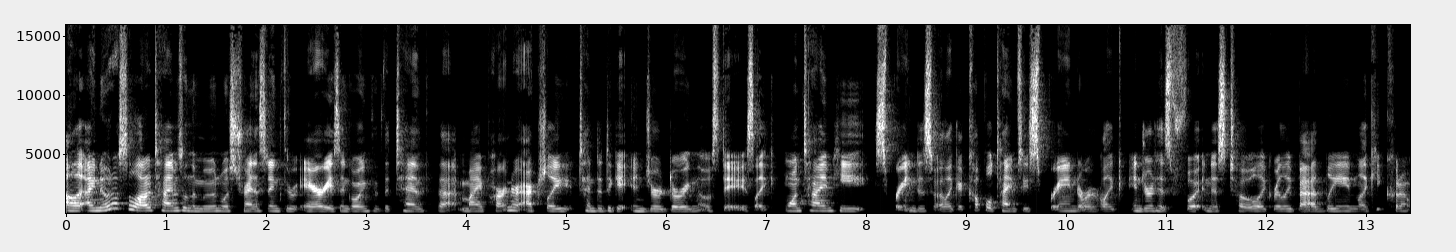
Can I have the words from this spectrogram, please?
uh, I noticed a lot of times when the moon was transiting through Aries and going through the 10th that my partner actually tended to get injured during those days. Like one time he sprained his, like a couple times he sprained or like injured his foot and his toe like really badly and like he couldn't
